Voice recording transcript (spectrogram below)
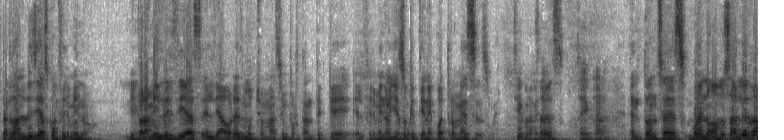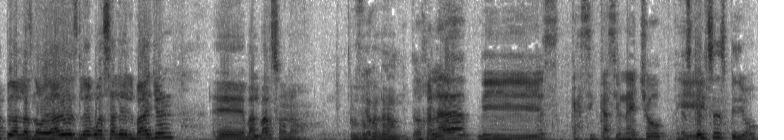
Perdón, Luis Díaz con Firmino. Y para mí Luis Díaz, el de ahora es mucho más importante que el Firmino. Y eso que tiene cuatro meses, güey. Sí, para mí ¿Sabes? también. Sí, claro. Entonces, bueno, vamos a darle rápido a las novedades. Legua sale el Bayern. Eh, ¿Va al Barça o no? Pues Yo- ojalá. Ojalá y es casi casi un hecho. Es que él se despidió.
